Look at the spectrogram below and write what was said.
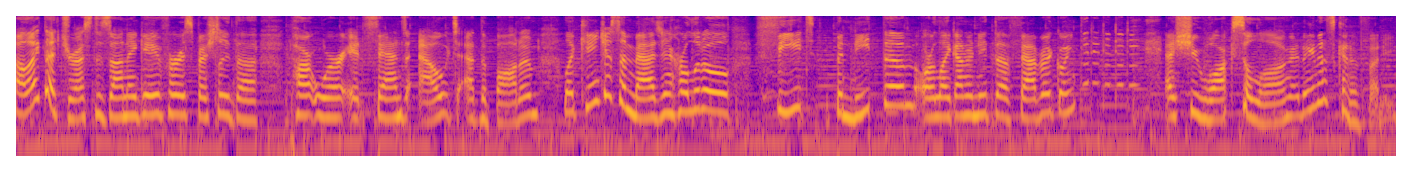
I like that dress design I gave her, especially the part where it fans out at the bottom. Like, can you just imagine her little feet beneath them or like underneath the fabric going as she walks along? I think that's kind of funny.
